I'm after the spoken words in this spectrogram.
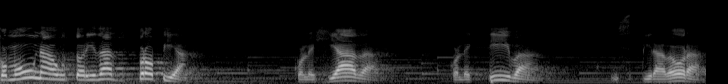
como una autoridad propia, colegiada, colectiva, inspiradora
